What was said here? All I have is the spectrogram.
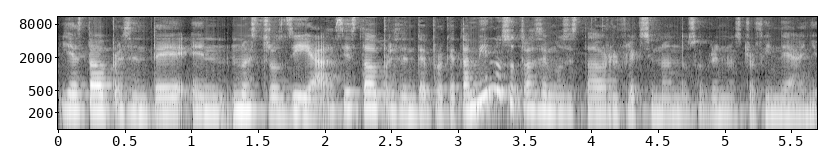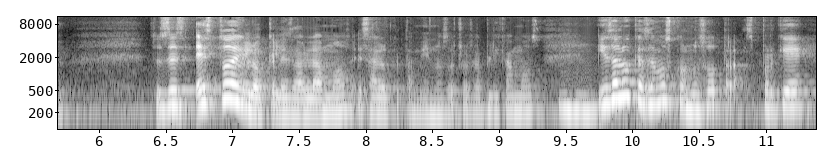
y ha estado presente en nuestros días y ha estado presente porque también nosotras hemos estado reflexionando sobre nuestro fin de año. Entonces, esto de lo que les hablamos es algo que también nosotros aplicamos y es algo que hacemos con nosotras, porque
